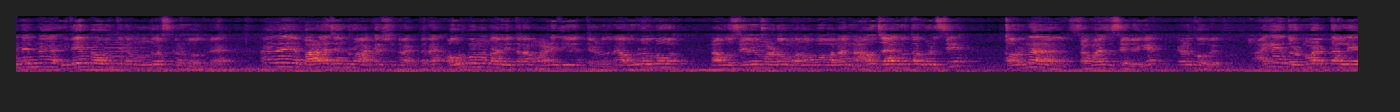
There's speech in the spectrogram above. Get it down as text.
ಇದನ್ನ ಇದೇ ಪ್ರವೃತ್ತಿನ ಮುಂದುವರ್ಸ್ಕೊಂಡು ಹೋದ್ರೆ, ಅದೇ ಬಹಳ ಜನರು ಆಕರ್ಷಿತರಾಗ್ತಾರೆ. ಅವ್ರಿಗೂ ನಾವು ಈ ತರ ಮಾಡಿದೀವಿ ಅಂತ ಹೇಳಿದ್ರೆ ಅವರಲ್ಲೂ ನಾವು ಸೇವೆ ಮಾಡೋ ಮನೋಭಾವನ ನಾವು ಜಾಗೃತಗೊಳಿಸಿ ಅವ್ರನ್ನ ಸಮಾಜ ಸೇವೆಗೆ ಹೇಳ್ಕೋಬೇಕು ಹಾಗೆ ದೊಡ್ಡ ಮಟ್ಟದಲ್ಲಿ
